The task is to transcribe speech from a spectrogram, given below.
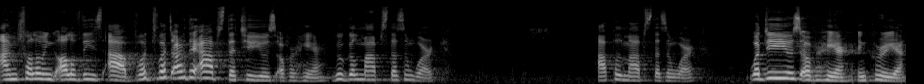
I'm following all of these apps. What, what are the apps that you use over here? Google Maps doesn't work. Apple Maps doesn't work. What do you use over here in Korea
